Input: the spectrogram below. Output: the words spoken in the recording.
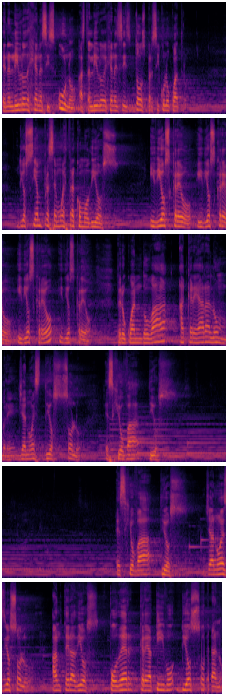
en el libro de Génesis 1 hasta el libro de Génesis 2, versículo 4, Dios siempre se muestra como Dios. Y Dios creó, y Dios creó, y Dios creó, y Dios creó. Pero cuando va a crear al hombre, ya no es Dios solo, es Jehová Dios. Es Jehová Dios. Ya no es Dios solo, antes era Dios, poder creativo, Dios soberano.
